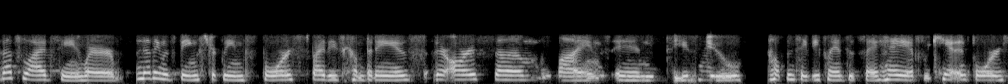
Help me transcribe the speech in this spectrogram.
That's what I've seen, where nothing was being strictly enforced by these companies. There are some lines in these new health and safety plans that say, hey, if we can't enforce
